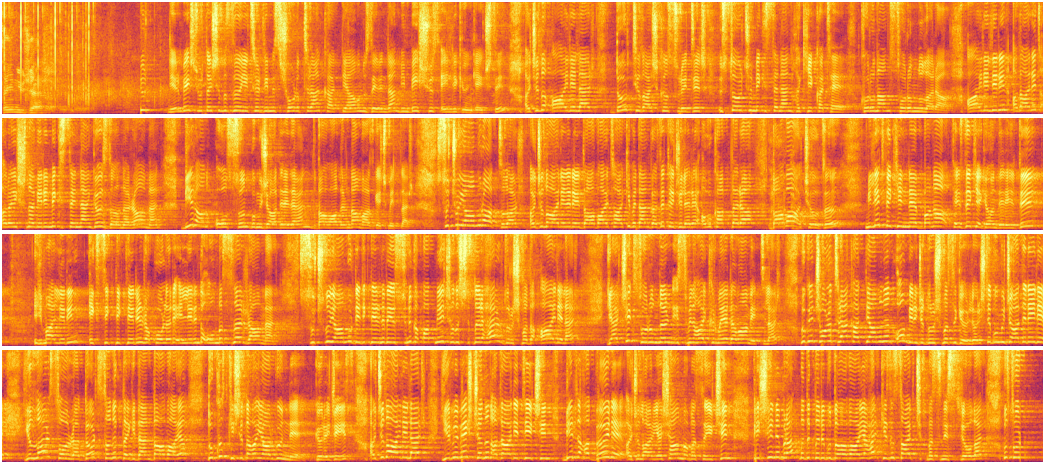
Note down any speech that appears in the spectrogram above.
Sayın Yücel. 25 yurttaşımızı yitirdiğimiz Çorlu tren katliamının üzerinden 1550 gün geçti. Acılı aileler 4 yıl aşkın süredir üstü örtülmek istenen hakikate, korunan sorumlulara, ailelerin adalet arayışına verilmek istenilen gözdağına rağmen bir an olsun bu mücadeleden, davalarından vazgeçmediler. Suçu yağmura attılar. Acılı ailelere, davayı takip eden gazetecilere, avukatlara dava açıldı. Milletvekiline bana fezleke gönderildi. İhmallerin, eksikliklerin raporları ellerinde olmasına rağmen suçlu yağmur dediklerini ve üstünü kapatmaya çalıştıkları her duruşmada aileler gerçek sorunların ismini haykırmaya devam ettiler. Bugün Çorlu tren katliamının 11. duruşması görülüyor. İşte bu mücadeleyle yıllar sonra 4 sanıkla giden davaya 9 kişi daha yargınle göreceğiz. Acılı aileler 25 canın adaleti için bir daha böyle acılar yaşanmaması için peşini bırakmadıkları bu davaya herkesin sahip çıkmasını istiyorlar. Bu sorun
